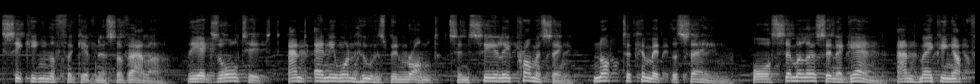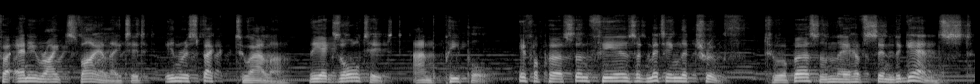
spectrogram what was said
seeking the forgiveness of Allah, the Exalted, and anyone who has been wronged, sincerely promising not to commit the same or similar sin again, and making up for any rights violated in respect to Allah, the Exalted, and people. If a person fears admitting the truth to a person they have sinned against,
